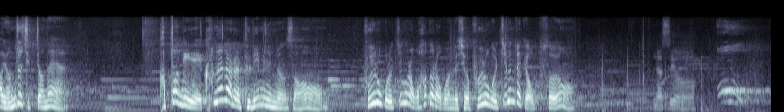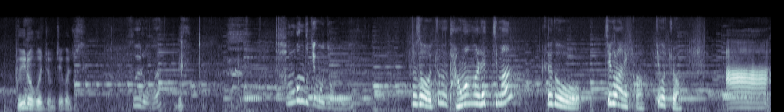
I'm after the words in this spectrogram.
아 연주 직전에 갑자기 카메라를 들이밀면서 브이로그를 찍으라고 하더라고요. 근데 제가 브이로그를 찍은 적이 없어요. 안녕하세요. 브이로그 좀 찍어주세요. 브이로그요? 네. 한 번도 찍어본 적 없는데? 그래서 좀 당황을 했지만 그래도 찍으라니까 찍었죠. 아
